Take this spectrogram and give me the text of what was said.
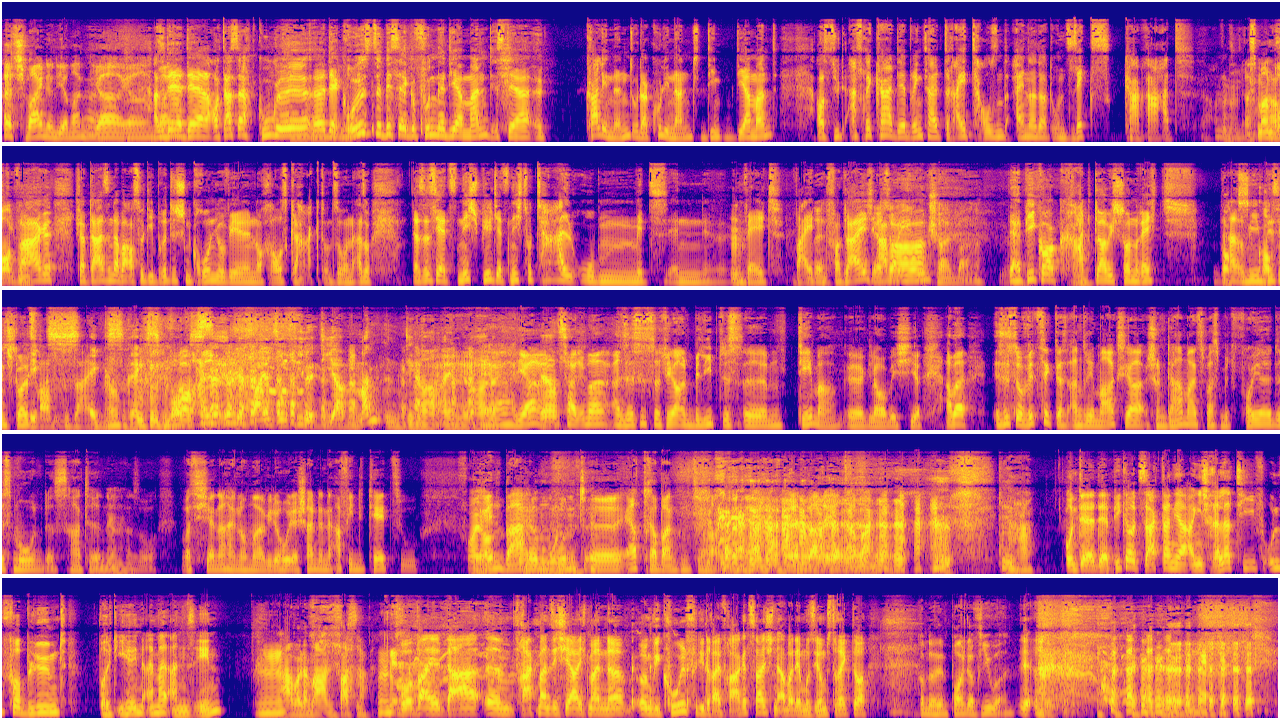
Als Schweine und Diamanten, ja, ja. Also der, der, auch das sagt Google, äh, der größte bisher gefundene Diamant ist der äh, Cullinant oder Cullinant Di Diamant aus Südafrika. Der bringt halt 3106 Karat. Das ist mal ein Brocken. Waage. Ich glaube, da sind aber auch so die britischen Kronjuwelen noch rausgehackt und so. Also das ist jetzt nicht, spielt jetzt nicht total oben mit in, äh, im weltweiten Vergleich, der ist auch aber unscheinbar. Der Herr Peacock hat, glaube ich, schon recht, da irgendwie ein bisschen stolz drauf zu sein. Ne? X-Rex Box. Mir fallen so viele Diamantendinger ein gerade. Ja, ja, Ja. es ist halt immer, also es ist natürlich auch ein beliebtes ähm, Thema, äh, glaube ich, hier. Aber es ist so witzig, dass André Marx ja schon damals was mit Feuer des Mondes hatte. Ne? Mhm. Also, was ich ja nachher nochmal wiederhole, er scheint eine Affinität zu Feuer Brennbarem und und, äh, Erdtrabanten zu haben. Brennbare Erdtrabanten. Ja. Und der, der Peacock sagt dann ja eigentlich relativ unverblümt, wollt ihr ihn einmal ansehen? Ah, wollte mal anfassen. Wobei da ähm, fragt man sich ja, ich meine, ne, irgendwie cool für die drei Fragezeichen, aber der Museumsdirektor, Kommt auf den Point of View an.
